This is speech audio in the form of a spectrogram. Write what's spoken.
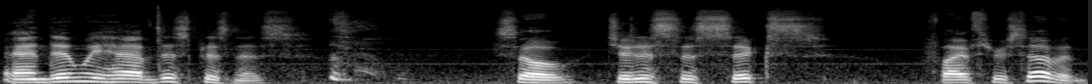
And then we have this business. So Genesis 6, 5 through 7.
